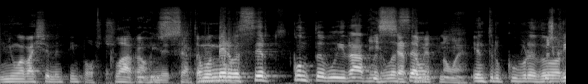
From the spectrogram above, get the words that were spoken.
nenhum abaixamento de impostos. Claro, não, isso é um mero acerto de contabilidade na relação é. entre o cobrador o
